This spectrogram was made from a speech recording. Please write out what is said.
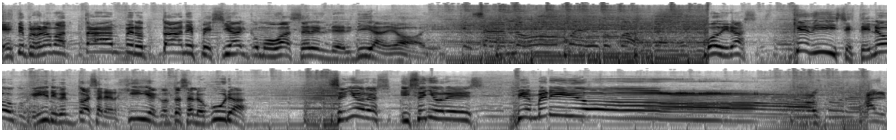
Este programa tan pero tan especial como va a ser el del día de hoy. Vos dirás, ¿qué dice este loco que viene con toda esa energía, con toda esa locura? Señoras y señores, bienvenidos al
